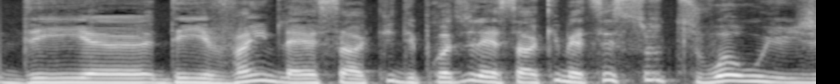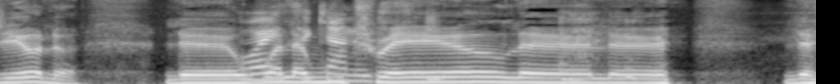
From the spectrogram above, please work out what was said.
des, euh, des vins de la SAQ, des produits de la SAQ, mais tu sais, ceux que tu vois au IGA, là. Le Ouais, Walla ceux qu'il y en a Trail, le, le, le-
